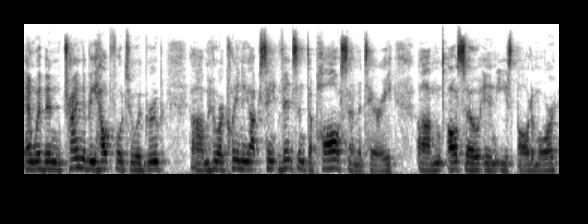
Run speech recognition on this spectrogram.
And we've been trying to be helpful to a group um, who are cleaning up St. Vincent de Paul Cemetery, um, also in East Baltimore,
